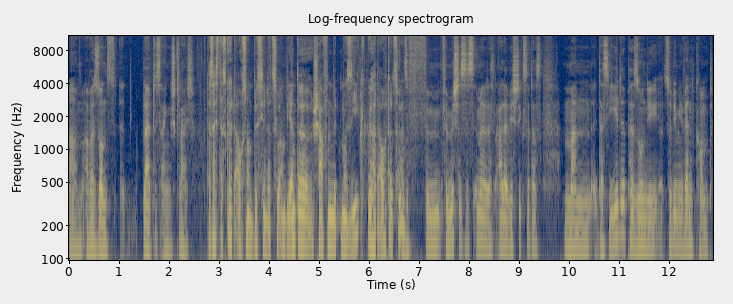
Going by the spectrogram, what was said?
Ähm, aber sonst äh, bleibt es eigentlich gleich. Das heißt, das gehört auch so ein bisschen dazu. Ambiente schaffen mit Musik gehört auch dazu. Also für, für mich ist es immer das Allerwichtigste, dass man, dass jede Person, die zu dem Event kommt,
